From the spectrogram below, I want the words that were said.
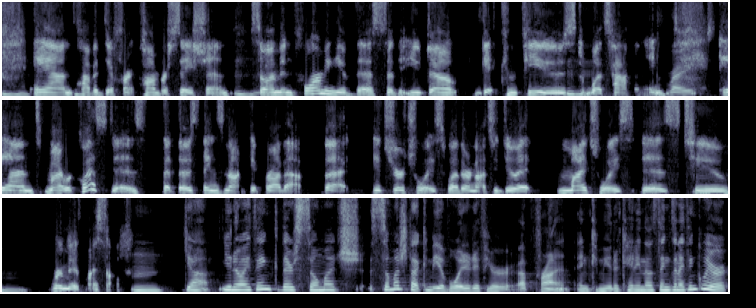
mm-hmm. and have a different conversation. Mm-hmm. So I'm informing you of this so that you don't get confused mm-hmm. what's happening. Right. And my request is that those things not get brought up, but it's your choice whether or not to do it. My choice is to mm-hmm. remove myself. Mm. Yeah. You know, I think there's so much, so much that can be avoided if you're upfront in communicating those things. And I think we're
